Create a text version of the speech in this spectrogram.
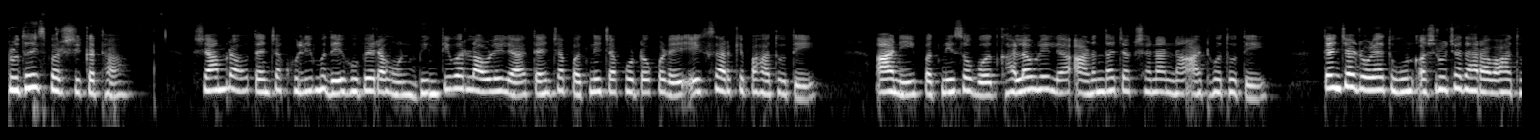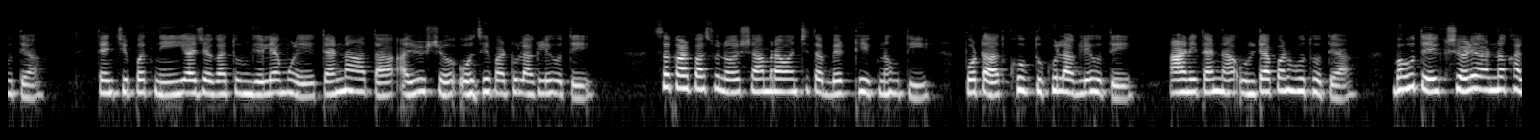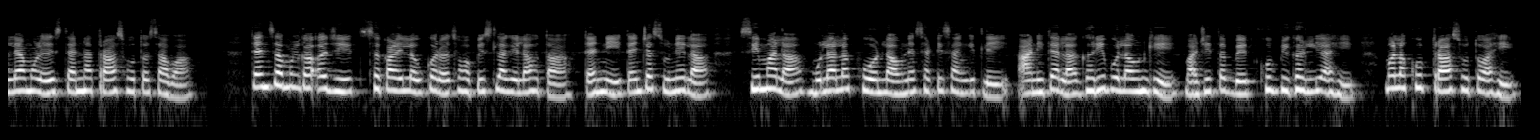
हृदयस्पर्शी कथा. श्यामराव त्यांच्या खोलीमध्ये उभे राहून भिंतीवर लावलेल्या त्यांच्या पत्नीच्या फोटोकडे एकसारखे पाहत होते आणि पत्नीसोबत घालवलेल्या आनंदाच्या क्षणांना आठवत होते. त्यांच्या डोळ्यातून अश्रूच्या धारा वाहत होत्या. त्यांची पत्नी या जगातून गेल्यामुळे त्यांना आता आयुष्य ओझे वाटू लागले होते. सकाळपासूनच श्यामरावांची तब्येत ठीक नव्हती. पोटात खूप दुखू लागले होते आणि त्यांना उलट्या पण होत होत्या. बहुतेक शेळे अन्न खाल्ल्यामुळेच त्यांना त्रास होत असावा. त्यांचा मुलगा अजित सकाळी लवकरच ऑफिसला गेला होता. त्यांनी त्यांच्या सुनेला सीमाला मुलाला फोन लावण्यासाठी सांगितले आणि त्याला घरी बोलावून घे. माझी तब्येत खूप बिघडली आहे. मला खूप त्रास होतो आहे.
